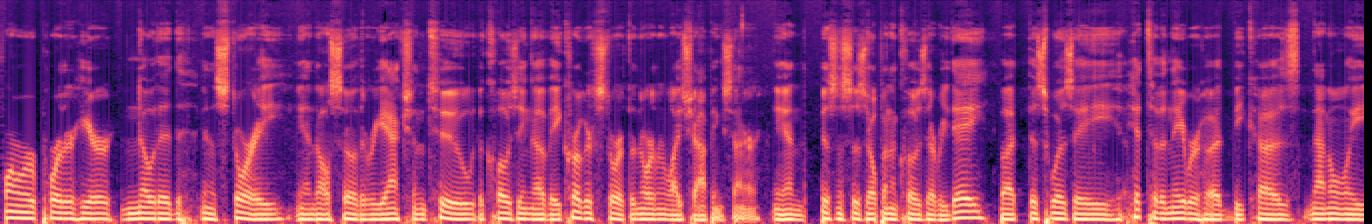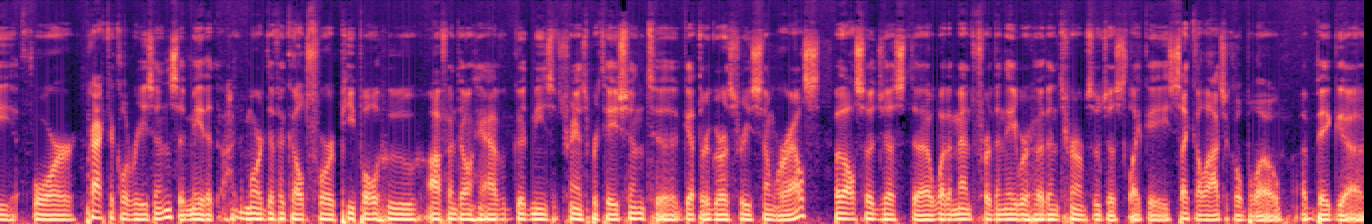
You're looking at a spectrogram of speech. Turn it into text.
former reporter here noted in a story, and also the reaction to the closing of a Kroger store at the Northern Light Shopping Center. And businesses open and close every day, but this was a hit to the neighborhood because not only for practical reasons, it made it more difficult for people who often don't have good means of transportation to get their groceries somewhere else, but also just uh, what it meant for the neighborhood in terms of just like a psychological blow, a big uh,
